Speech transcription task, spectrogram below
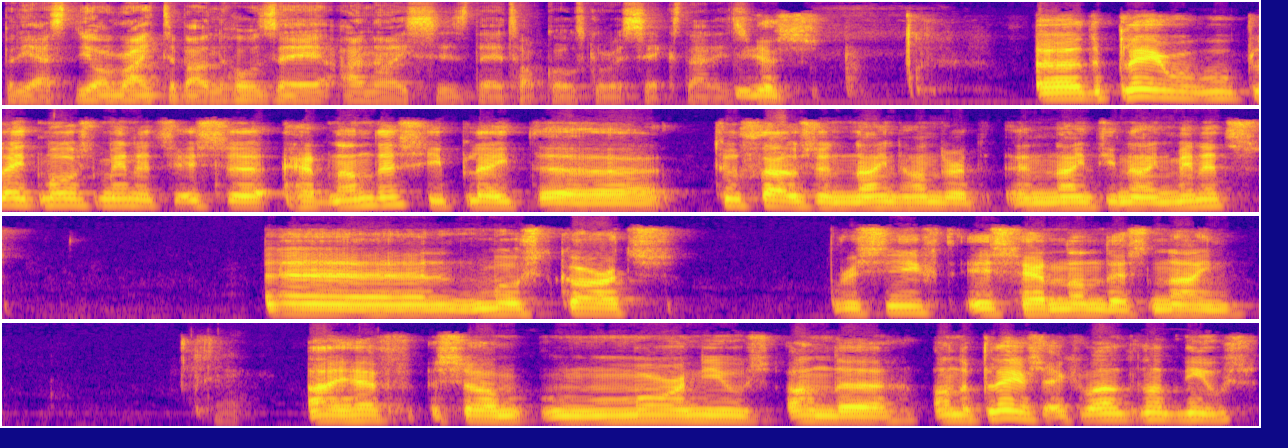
but yes, you're right about Jose Arnaiz is their top goal scorer six. That is yes. Uh, the player who played most minutes is uh, Hernandez. He played uh, 2,999 minutes and most cards received is Hernandez 9. I have some more news on the on the players. Well, not news.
